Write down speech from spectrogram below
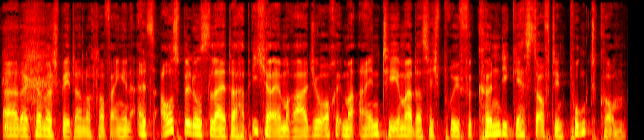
da können wir später noch drauf eingehen. Als Ausbildungsleiter habe ich ja im Radio auch immer ein Thema, das ich prüfe. Können die Gäste auf den Punkt kommen?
